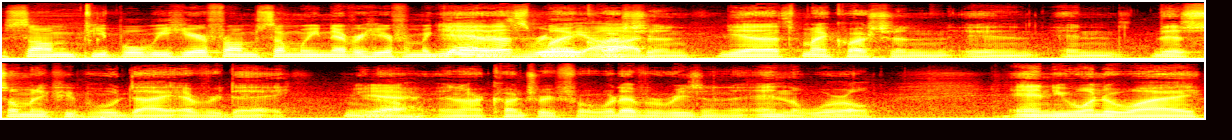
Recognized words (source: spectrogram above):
Some people we hear from, some we never hear from again. Yeah, it's that's really my odd. question. Yeah, that's my question. In in there's so many people who die every day, you Yeah. know, in our country for whatever reason in the world, and you wonder why,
